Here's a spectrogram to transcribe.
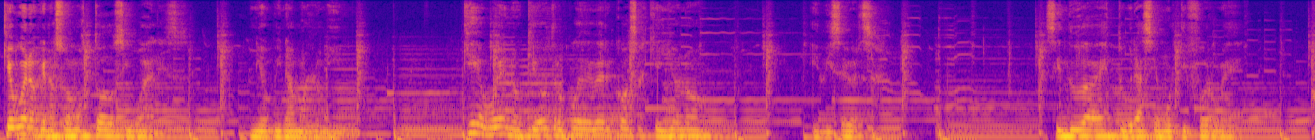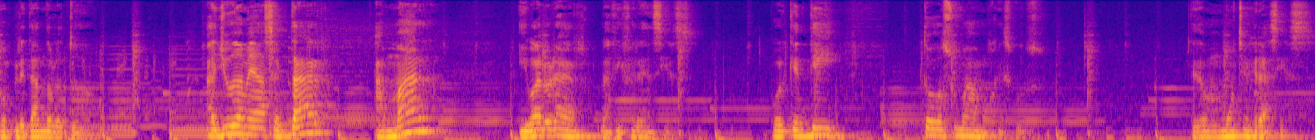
qué bueno que no somos todos iguales, ni opinamos lo mismo. Qué bueno que otro puede ver cosas que yo no, y viceversa. Sin duda es tu gracia multiforme completándolo todo. Ayúdame a aceptar, amar y valorar las diferencias, porque en ti todos sumamos, Jesús. Te damos muchas gracias.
